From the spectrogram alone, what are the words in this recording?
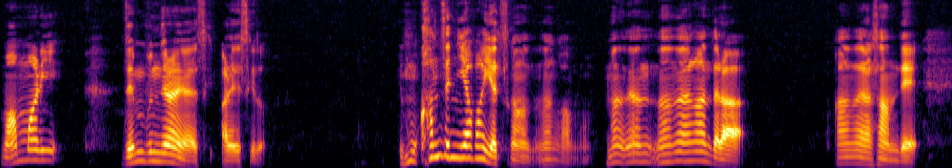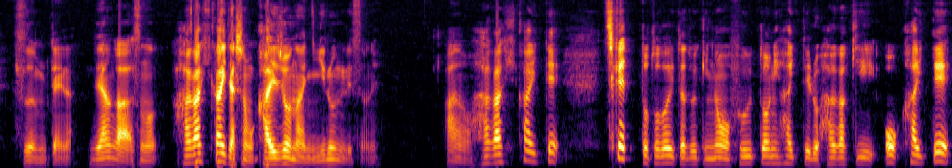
まあ、あんまり、全文じゃないあれですけど。もう完全にやばいやつかな。なんかもう、な、な、な、なんだら、カナダさんで、す、みたいな。で、なんか、その、はがき書いた人も会場内にいるんですよね。あの、はがき書いて、チケット届いた時の封筒に入っているハガキを書いて、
